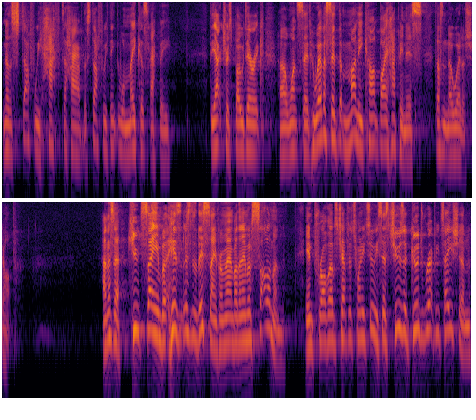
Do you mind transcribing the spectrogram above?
You know, the stuff we have to have, the stuff we think that will make us happy. The actress Bo Derek uh, once said, Whoever said that money can't buy happiness doesn't know where to shop. And that's a cute saying, but listen to this saying from a man by the name of Solomon. In Proverbs chapter 22, he says, Choose a good reputation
